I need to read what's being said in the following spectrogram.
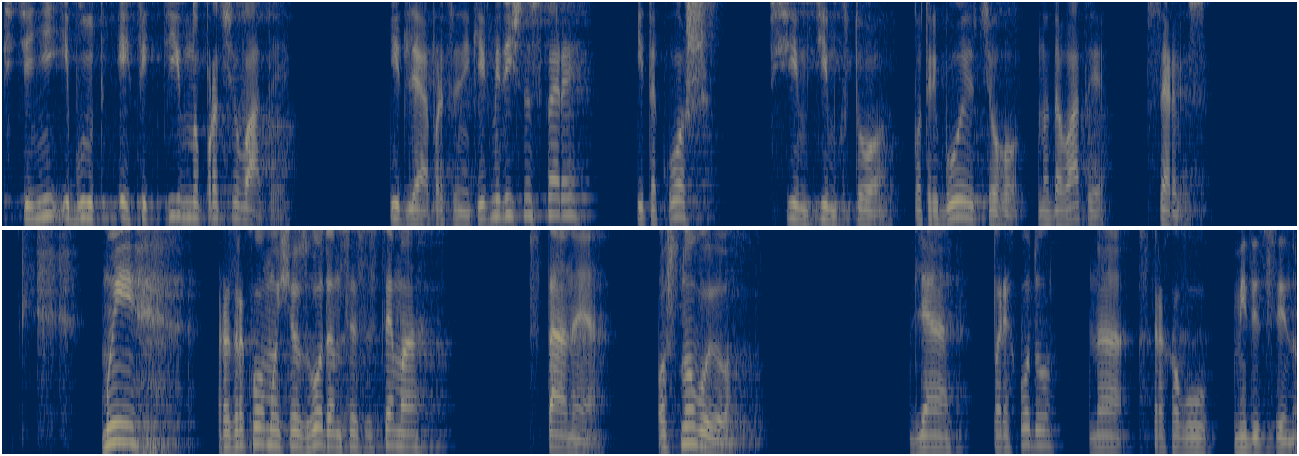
з тіні і будуть ефективно працювати і для працівників медичної сфери, і також всім тим, хто потребує цього, надавати сервіс. Ми розраховуємо, що згодом ця система стане основою для переходу на страхову медицину.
